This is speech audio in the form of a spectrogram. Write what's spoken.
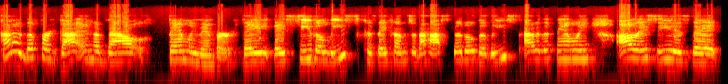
kind of the forgotten about family member. They they see the least because they come to the hospital the least out of the family. All they see is that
